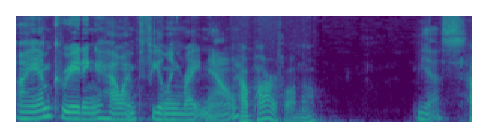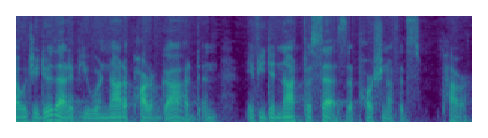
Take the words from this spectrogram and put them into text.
I am creating how I'm feeling right now. How powerful, no? Yes. How would you do that if you were not a part of God and if you did not possess the portion of its power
